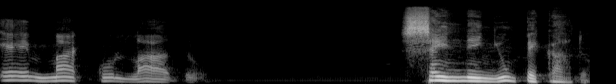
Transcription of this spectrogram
imaculado, sem nenhum pecado.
